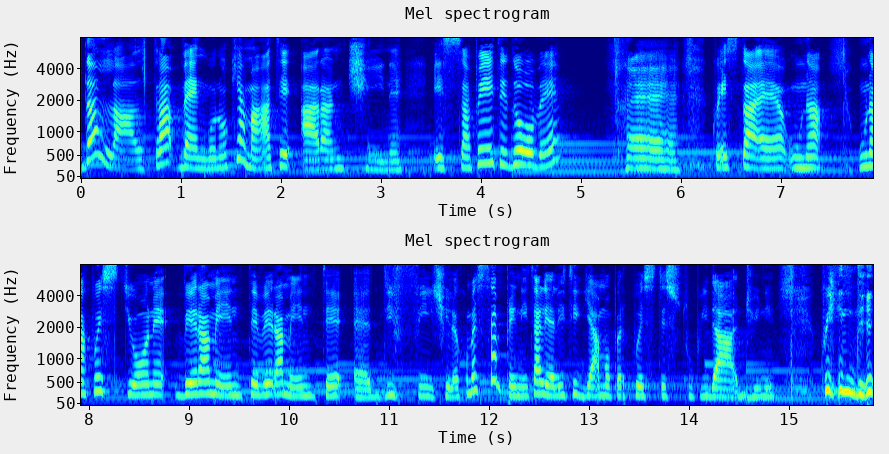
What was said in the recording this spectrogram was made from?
dall'altra vengono chiamate arancine. E sapete dove? Eh, questa è una, una, questione veramente, veramente eh, difficile. Come sempre in Italia litighiamo per queste stupidaggini. Quindi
